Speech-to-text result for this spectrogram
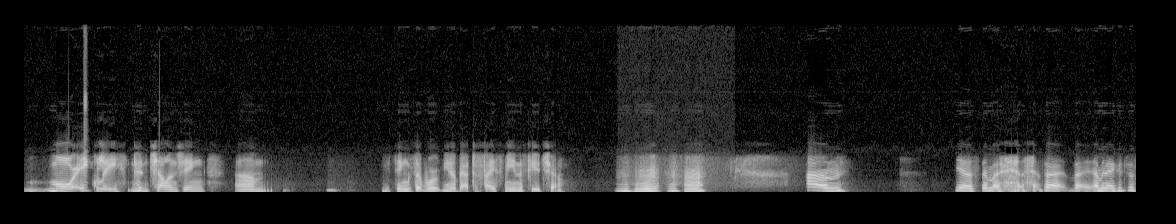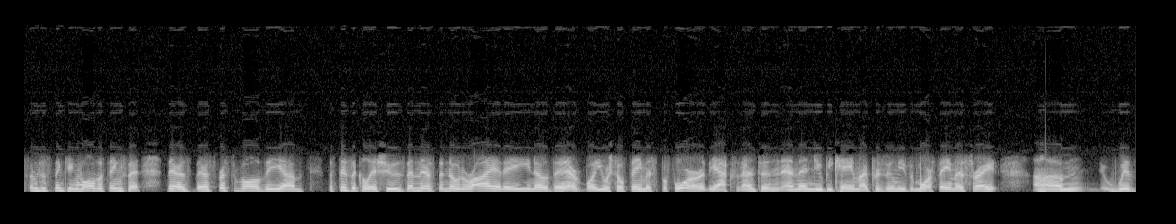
more equally challenging um, things that were you know about to face me in the future. Mhm. Mhm. Um. Yes, the, the, the, I mean, I could just, I'm just thinking of all the things that there's, there's first of all the, um, the physical issues. Then there's the notoriety. You know, the well, you were so famous before the accident, and and then you became, I presume, even more famous, right? Um, with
